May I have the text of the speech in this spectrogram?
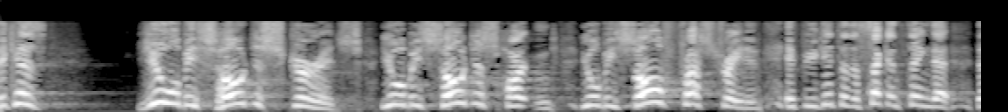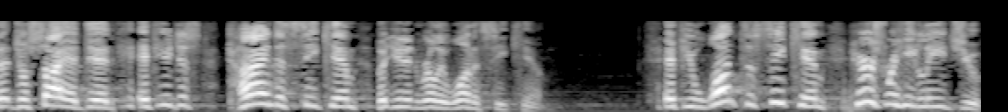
Because you will be so discouraged. You will be so disheartened. You will be so frustrated if you get to the second thing that, that Josiah did, if you just kind of seek him, but you didn't really want to seek him. If you want to seek him, here's where he leads you.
